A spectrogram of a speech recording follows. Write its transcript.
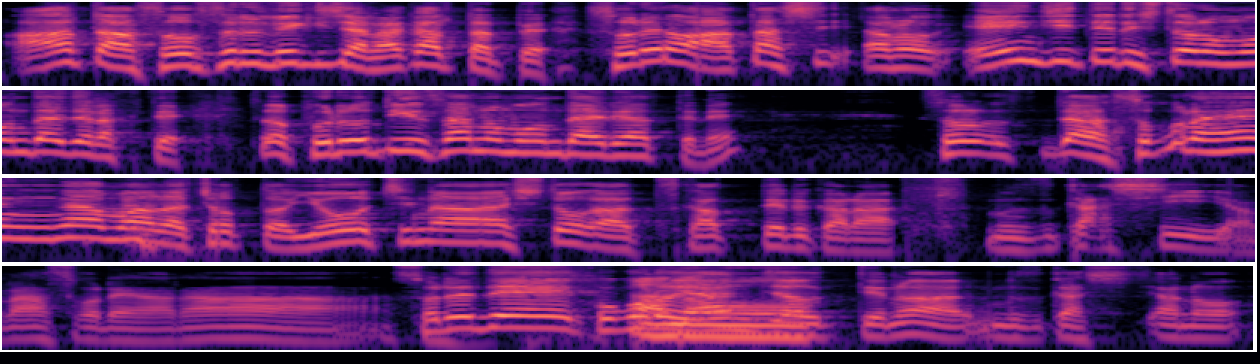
あなたはそうするべきじゃなかったって、それは私、あの、演じてる人の問題じゃなくて、それはプロデューサーの問題であってね。そだからそこら辺がまだちょっと幼稚な人が使ってるから難しいよな、それはな。それで心病んじゃうっていうのは難しい。あの、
